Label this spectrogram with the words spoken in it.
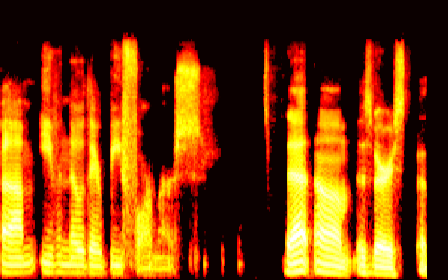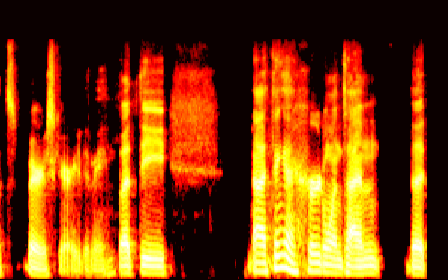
um, even though they're beef farmers. That um, is very that's very scary to me. But the I think I heard one time that,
